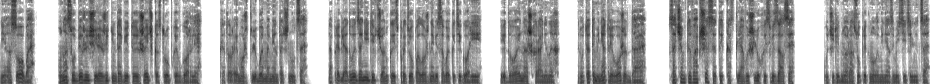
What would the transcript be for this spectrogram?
«Не особо. У нас в убежище лежит недобитая шечка с трубкой в горле, которая может в любой момент очнуться, а приглядывает за ней девчонка из противоположной весовой категории и двое наших раненых. Вот это меня тревожит, да. Зачем ты вообще с этой костлявой шлюхой связался? В очередной раз упрекнула меня заместительница.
